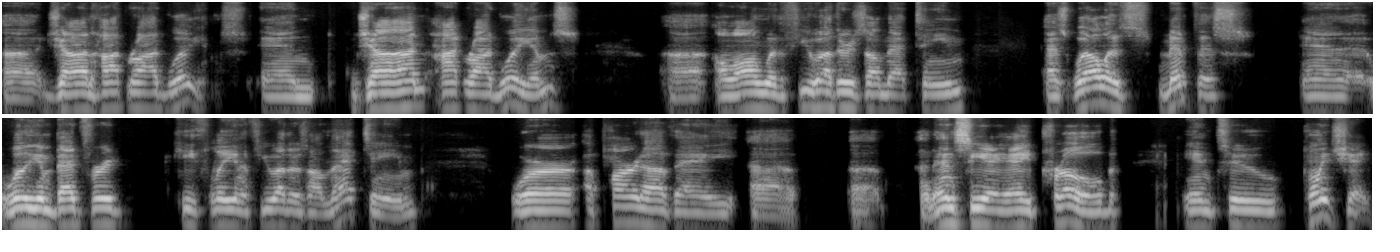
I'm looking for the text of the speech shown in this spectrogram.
uh, John Hot Rod Williams. And John Hot Rod Williams, uh, along with a few others on that team, as well as Memphis and William Bedford, Keith Lee, and a few others on that team, were a part of a uh, uh, an NCAA probe into point shaving.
